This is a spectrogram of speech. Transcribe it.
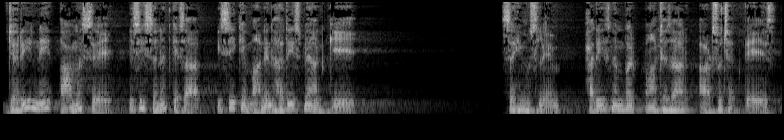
جریر نے آمد سے اسی سنت کے ساتھ اسی کے مانند حدیث بیان کی۔ صحیح مسلم، حدیث نمبر پانچ ہزار آٹھ سو چھتیس۔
